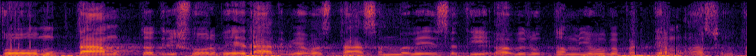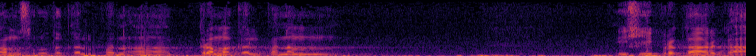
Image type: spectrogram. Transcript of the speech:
तो मुक्ता मुक्त दृशोर भेदात व्यवस्था संभवे सती अविरुद्धम योग पद्यम अश्रुतम श्रुत कल्पन क्रम कल्पनम इसी प्रकार का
